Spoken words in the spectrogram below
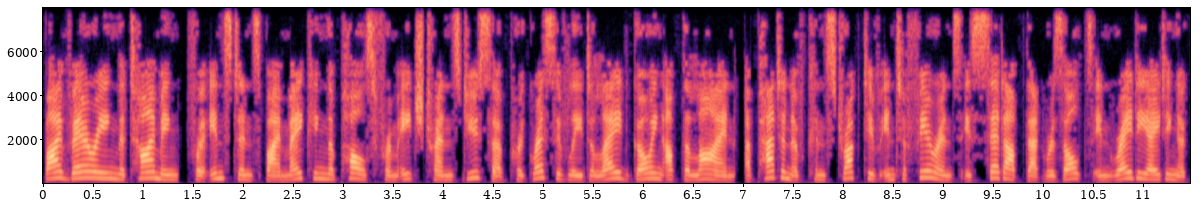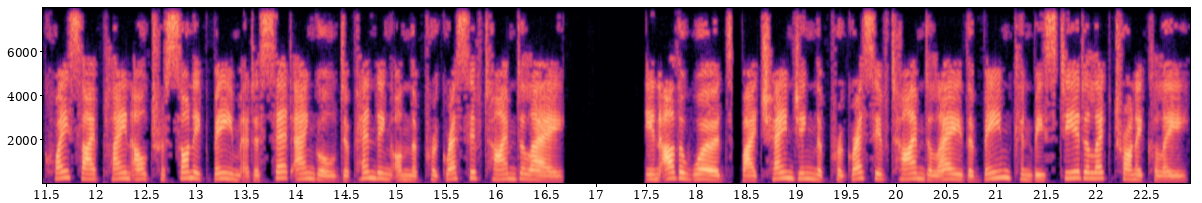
By varying the timing, for instance by making the pulse from each transducer progressively delayed going up the line, a pattern of constructive interference is set up that results in radiating a quasi-plane ultrasonic beam at a set angle depending on the progressive time delay. In other words, by changing the progressive time delay the beam can be steered electronically.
